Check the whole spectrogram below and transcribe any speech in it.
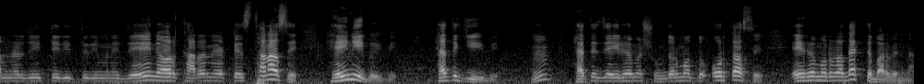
আপনার যে ইত্যাদি ইত্যাদি মানে যে এই নেওয়ার কারণে একটা স্থান আছে হেই নেই বইবে। হাতে কি হইবে? হুম? হাতে যে এইরকমের সুন্দর মতো ওরতাছে এইরকম ওরা দেখতে পারবেন না।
